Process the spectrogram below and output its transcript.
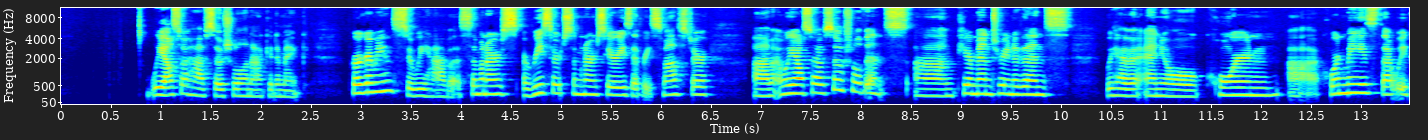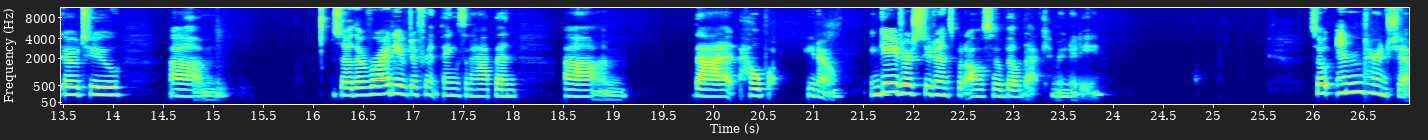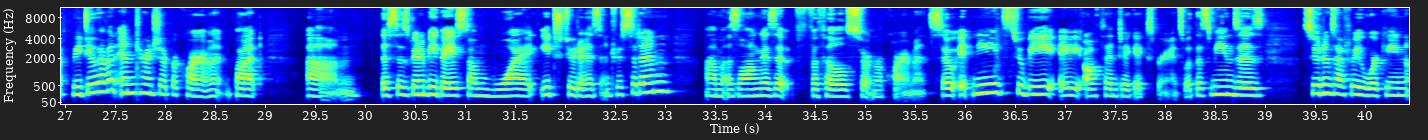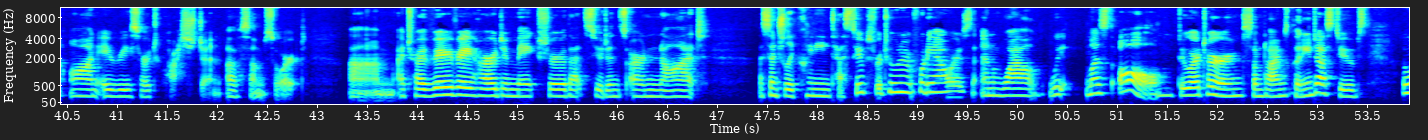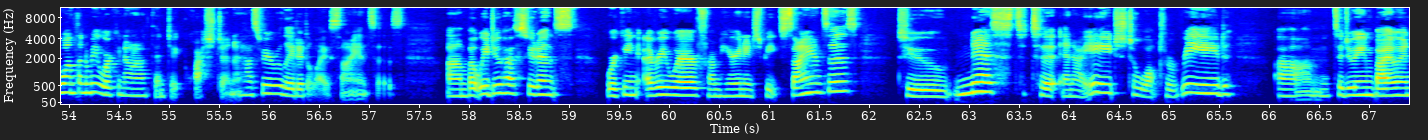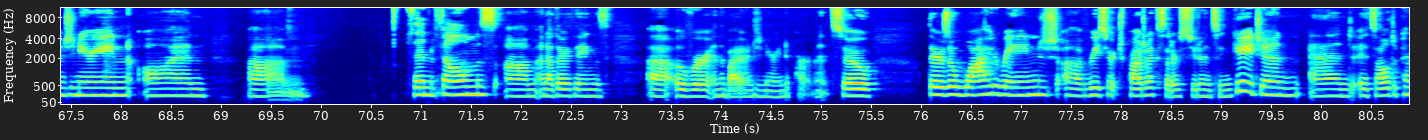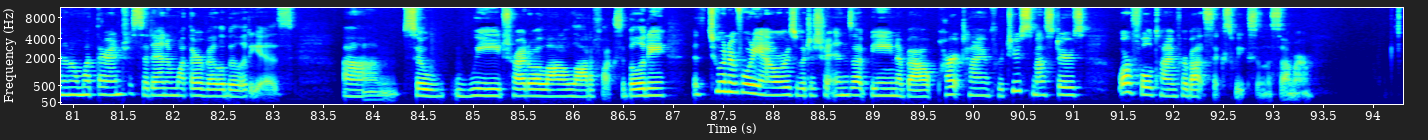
We also have social and academic programming. So we have a seminar, a research seminar series every semester um, and we also have social events, um, peer mentoring events. We have an annual corn uh, corn maze that we go to. Um, so there are a variety of different things that happen um, that help, you know, engage our students, but also build that community. So internship, we do have an internship requirement, but um, this is going to be based on what each student is interested in um, as long as it fulfills certain requirements. So it needs to be a authentic experience. What this means is students have to be working on a research question of some sort. Um, I try very, very hard to make sure that students are not essentially cleaning test tubes for 240 hours. And while we must all do our turn sometimes cleaning test tubes, we want them to be working on an authentic question. It has to be related to life sciences. Um, but we do have students working everywhere from hearing and speech sciences to NIST to NIH to Walter Reed um, to doing bioengineering on um, thin films um, and other things uh, over in the bioengineering department. So there's a wide range of research projects that our students engage in, and it's all dependent on what they're interested in and what their availability is. Um, so we try to allow a lot of flexibility. It's 240 hours, which ends up being about part time for two semesters or full time for about six weeks in the summer.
